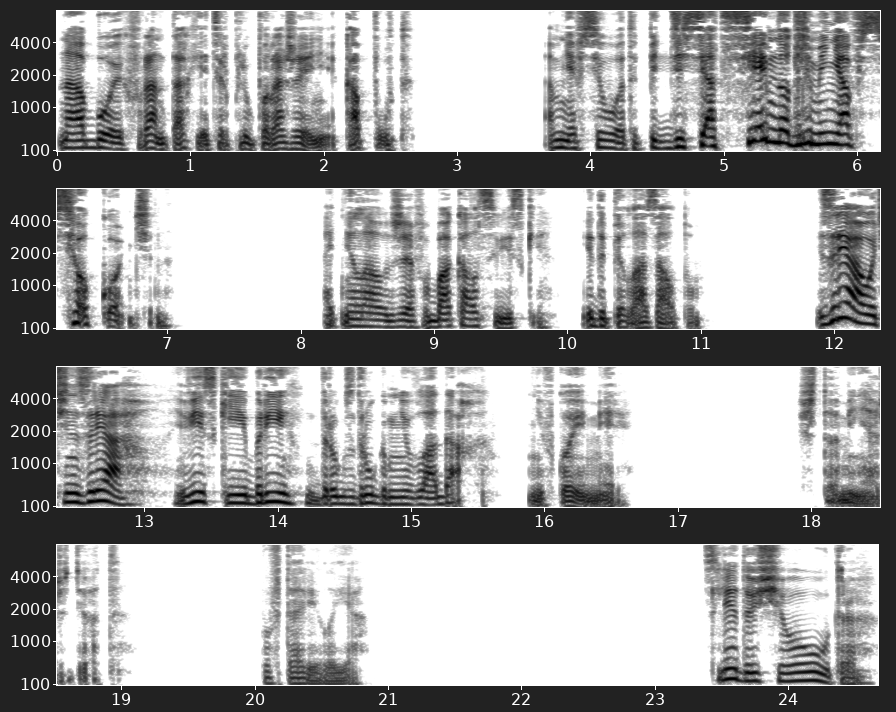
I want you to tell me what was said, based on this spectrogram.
На обоих фронтах я терплю поражение, капут. А мне всего-то пятьдесят семь, но для меня все кончено. Отняла у Джеффа бокал с виски и допила залпом. И зря, очень зря. Виски и бри друг с другом не в ладах, ни в коей мере. «Что меня ждет?» — повторила я. Следующего утра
